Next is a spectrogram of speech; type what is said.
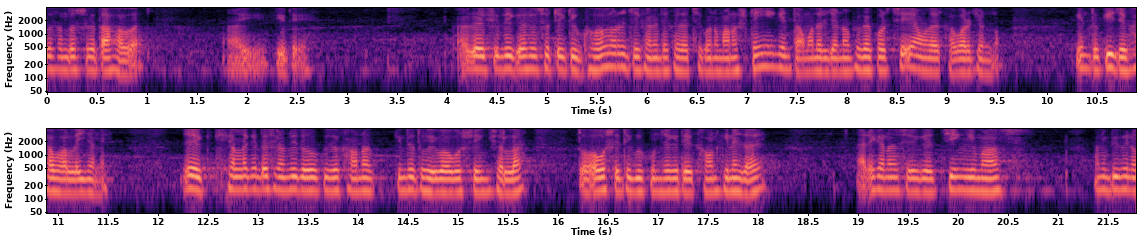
বলছেন দশ টাকা তা হয় আই কি রে? আর গাইছি দিকে আছে ছোট একটি ঘর, যেখানে দেখা যাচ্ছে কোনো মানুষ নেই, কিন্তু আমাদের জন্য অপেক্ষা করছে, আমাদের খাবার জন্য। কিন্তু কি যে খাবার লাই জানে। যে খেলনা কিনতেছিলাম, যদি ও কিছু খাওয়ানা কিনতে তো হইব অবশ্যই, ইনশাল্লাহ। তো অবশ্যই দেখবি কোন জায়গা থেকে খাওয়ান কিনে যায়। আর এখানে আছে চিংড়ি মাছ মানে বিভিন্ন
